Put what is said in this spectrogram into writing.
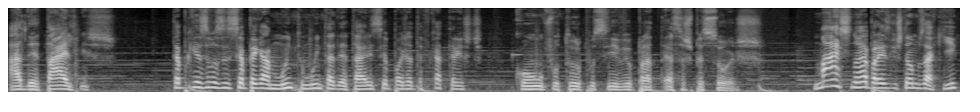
a detalhes. Até porque se você se apegar muito, muito a detalhes, você pode até ficar triste com o futuro possível para essas pessoas. Mas não é para isso que estamos aqui.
